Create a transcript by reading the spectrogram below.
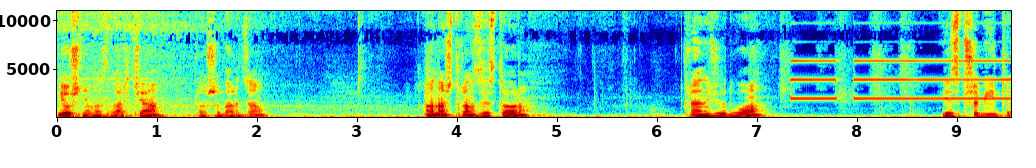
Już nie ma zwarcia, proszę bardzo. A nasz tranzystor, tlen źródło, jest przebity.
